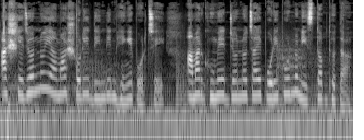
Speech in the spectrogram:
আর সেজন্যই আমার শরীর দিন দিন ভেঙে পড়ছে। আমার ঘুমের জন্য চাই পরিপূর্ণ নিস্তব্ধতা।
